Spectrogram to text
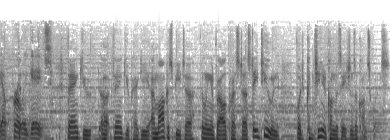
Yeah, pearly gates. Thank you. Uh, thank you, Peggy. I'm Marcus Peter, filling in for Al Kresta. Stay tuned for continued conversations of consequence.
